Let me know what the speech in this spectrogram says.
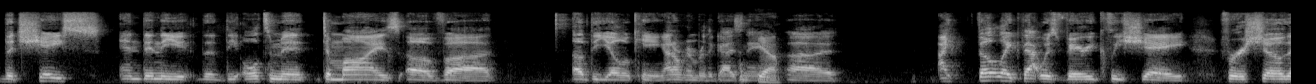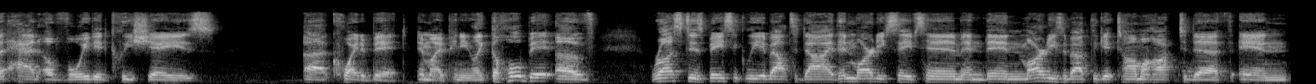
the chase and then the the, the ultimate demise of uh, of the Yellow King. I don't remember the guy's name. Yeah. Uh, I felt like that was very cliche for a show that had avoided cliches uh, quite a bit, in my opinion. Like the whole bit of Rust is basically about to die, then Marty saves him, and then Marty's about to get tomahawked to death, and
